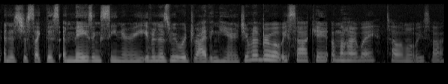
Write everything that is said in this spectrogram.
And it's just like this amazing scenery, even as we were driving here. Do you remember what we saw, Kate, on the highway? Tell them what we saw.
